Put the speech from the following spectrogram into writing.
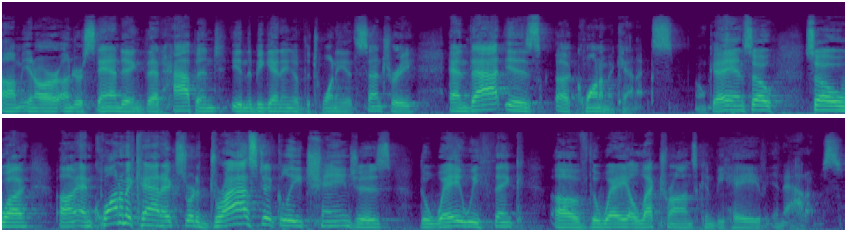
um, in our understanding that happened in the beginning of the 20th century, and that is uh, quantum mechanics. Okay, and so, so uh, uh, and quantum mechanics sort of drastically changes the way we think of the way electrons can behave in atoms.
